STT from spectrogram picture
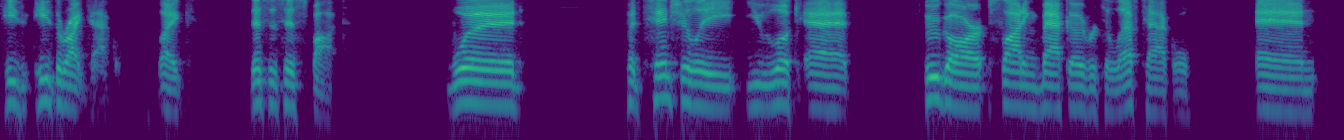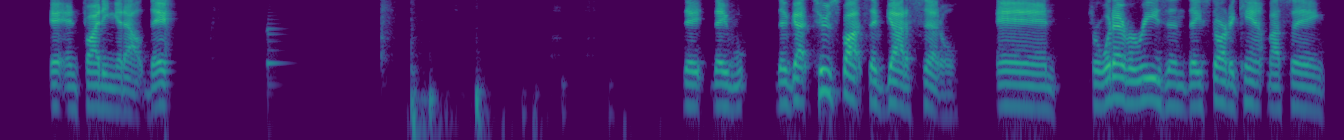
he's he's the right tackle. Like this is his spot. Would potentially you look at Fugar sliding back over to left tackle and and fighting it out there. They they they've got two spots they've got to settle, and for whatever reason, they started camp by saying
